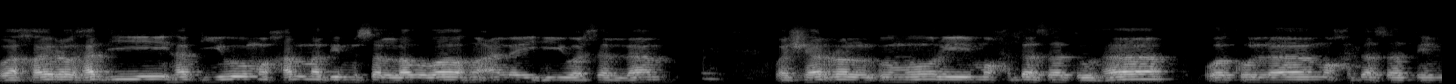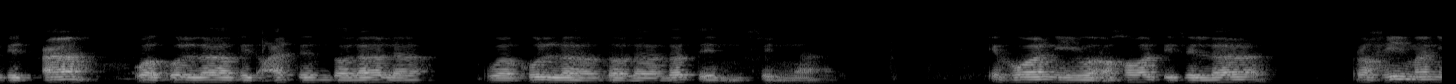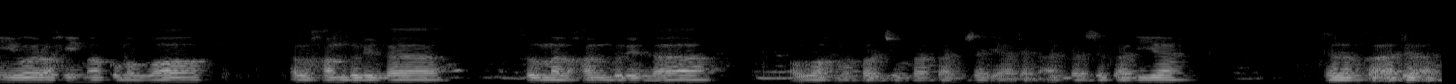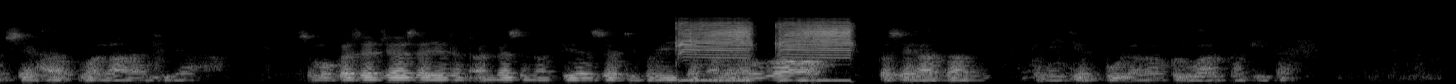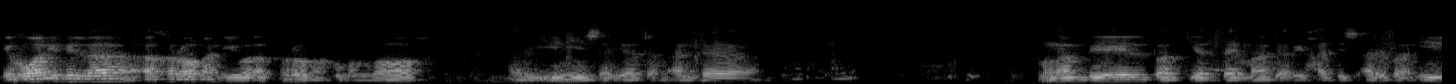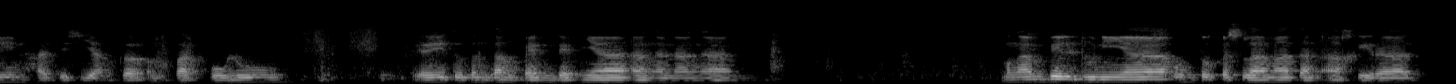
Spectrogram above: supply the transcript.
وخير الهدي هدي محمد صلى الله عليه وسلم وشر الأمور محدثتها وكل محدثة بدعة وكل بدعة ضلالة وكل ضلالة في النار. إخواني وأخواتي في الله rahimani wa rahimakumullah Alhamdulillah Thumma alhamdulillah Allah memperjumpakan saya dan anda sekalian dalam keadaan sehat walafiat. Semoga saja saya dan anda senantiasa diberikan oleh Allah kesehatan, demikian pula keluarga kita. Ikhwani fillah akramani wa akramakumullah. Hari ini saya dan Anda mengambil bagian tema dari hadis Arba'in, hadis yang ke-40 yaitu tentang pendeknya angan-angan. Mengambil dunia untuk keselamatan akhirat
